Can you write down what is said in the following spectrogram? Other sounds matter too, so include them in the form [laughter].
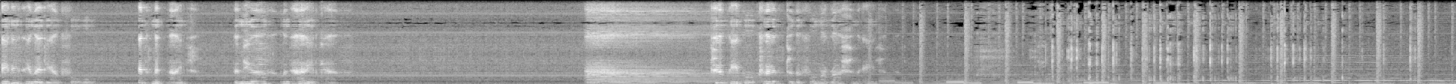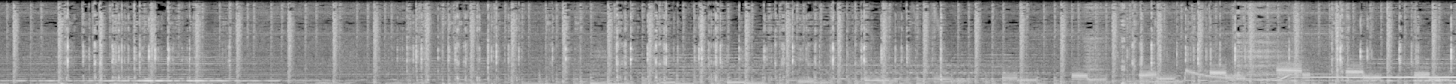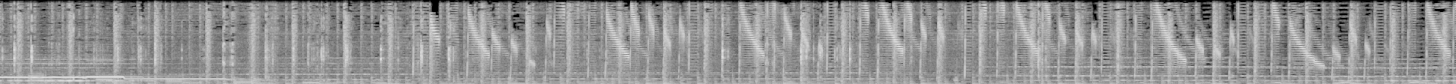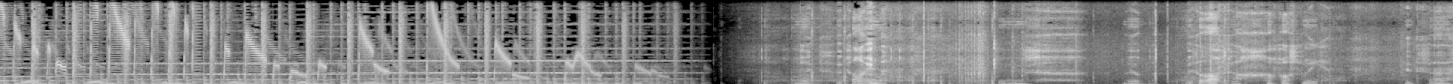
BBC Radio 4. It's midnight. The news with Harriet Cass. Two people close to the former Russian agent. The time is a little after half past three. It's, uh,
